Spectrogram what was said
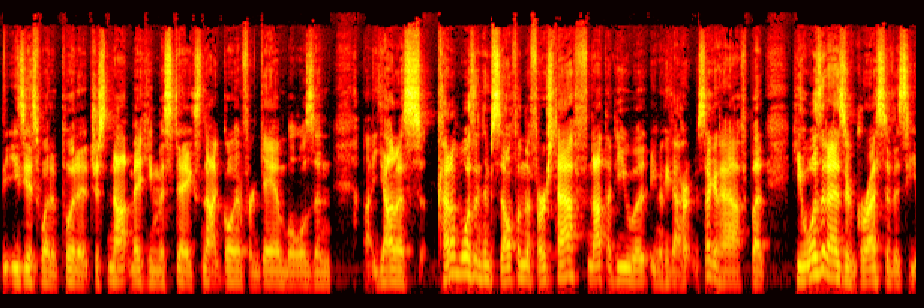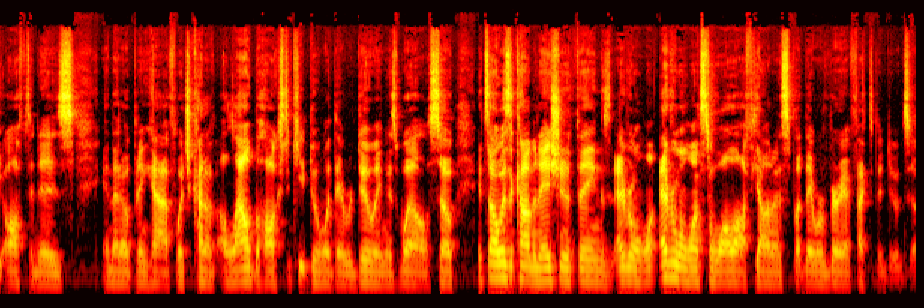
the easiest way to put it. Just not making mistakes, not going for gambles. And uh, Giannis kind of wasn't himself in the first half. Not that he was, you know, he got hurt in the second half, but he wasn't as aggressive as he often is in that opening half, which kind of allowed the Hawks to keep doing what they were doing as well. So it's always a combination of things. Everyone everyone wants to wall off Giannis, but they were very effective in doing so.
